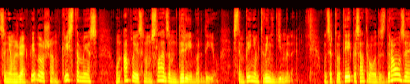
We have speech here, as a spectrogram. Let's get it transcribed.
saņemuši grēku piedošanu, kristamies un apliecinam un slēdzam derību ar Dievu. Esam pieņemti viņa ģimenē. Un ar to tie, kas atrodas draudzē,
